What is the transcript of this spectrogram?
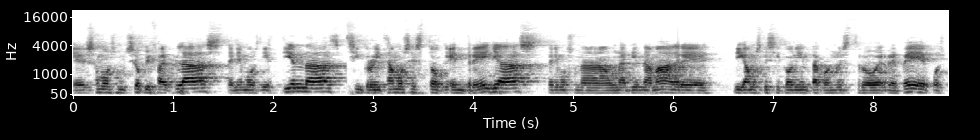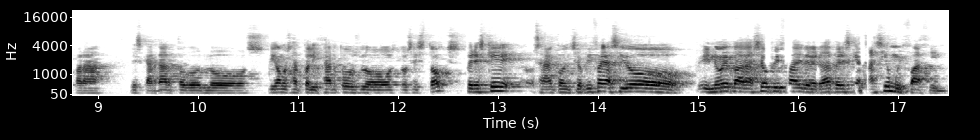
eh, somos un Shopify Plus, tenemos 10 tiendas, sincronizamos stock entre ellas, tenemos una, una tienda madre, digamos que se conecta con nuestro RP, pues para descargar todos los, digamos, actualizar todos los, los, stocks. Pero es que, o sea, con Shopify ha sido, y no me paga Shopify de verdad, pero es que ha sido muy fácil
